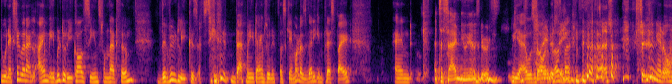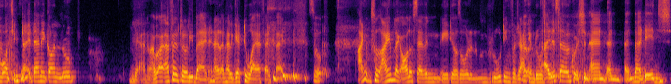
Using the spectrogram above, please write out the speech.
to an extent where I, I am able to recall scenes from that film vividly because I've seen it that many times when it first came out. I was very impressed by it. And That's a sad New Year's, dude. yeah, it was Sorry to say. But Just sitting at home watching Titanic on loop. yeah, no, I, I felt really bad, and, I, and I'll get to why I felt bad. so I am so I am like all of seven, eight years old, rooting for Jack and Rose. I just have a question. And, and at that age,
